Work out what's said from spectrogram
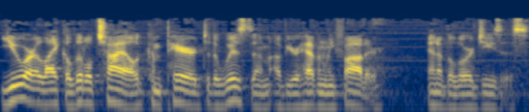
you are like a little child compared to the wisdom of your heavenly Father and of the Lord Jesus.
